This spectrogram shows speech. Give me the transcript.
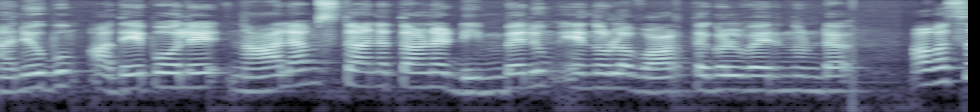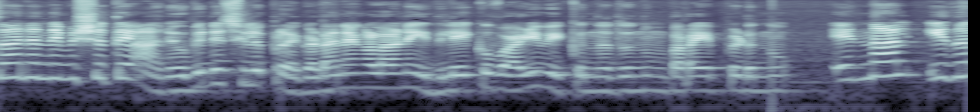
അനൂപും അതേപോലെ നാലാം സ്ഥാനത്താണ് ഡിംബലും എന്നുള്ള വാർത്തകൾ വരുന്നുണ്ട്. അവസാന നിമിഷത്തെ അനൂപിന്റെ ചില പ്രകടനങ്ങളാണ് ഇതിലേക്ക് വഴിവെക്കുന്നതെന്നും പറയപ്പെടുന്നു. എന്നാൽ ഇത്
